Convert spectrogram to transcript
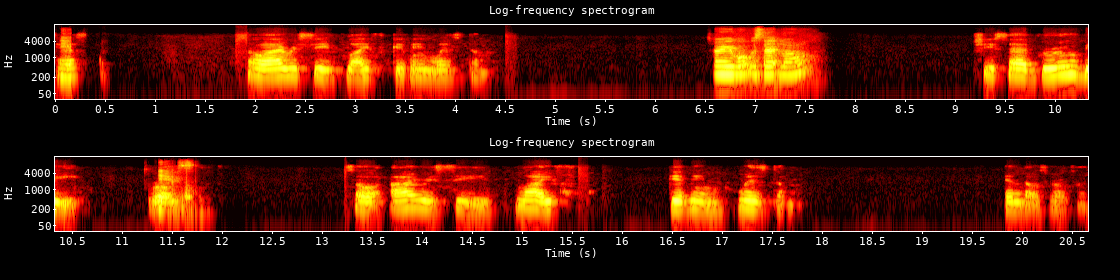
Yeah. Yes. So I received life-giving wisdom. Sorry, what was that, Laura? She said ruby roses. Yes. So I received life-giving wisdom in those roses.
